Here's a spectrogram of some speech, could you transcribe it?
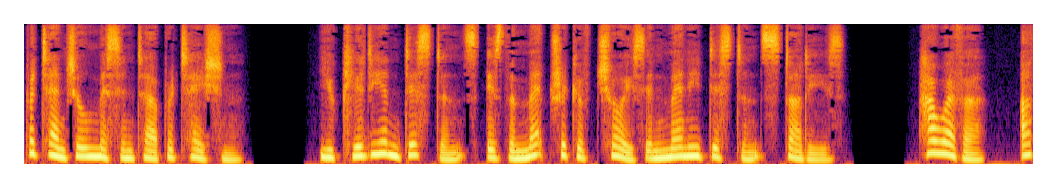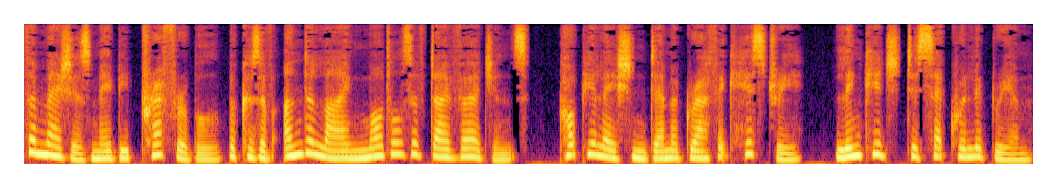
potential misinterpretation. Euclidean distance is the metric of choice in many distance studies. However, other measures may be preferable because of underlying models of divergence, population demographic history, linkage disequilibrium,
